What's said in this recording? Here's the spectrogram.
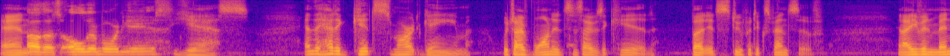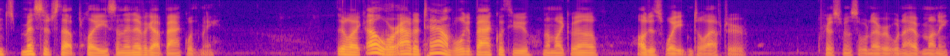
And Oh, those older board games. Yes. And they had a Get Smart game, which I've wanted since I was a kid, but it's stupid expensive. And I even men- messaged that place, and they never got back with me. They're like, "Oh, we're out of town. We'll get back with you." And I'm like, "Well, I'll just wait until after Christmas or whenever when I have money."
